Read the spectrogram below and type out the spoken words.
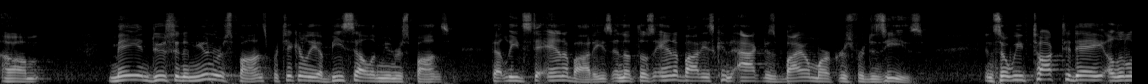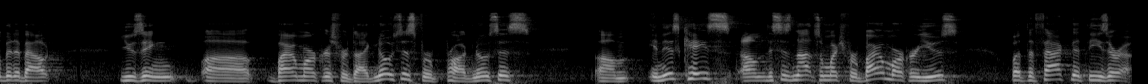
um, may induce an immune response, particularly a B cell immune response, that leads to antibodies, and that those antibodies can act as biomarkers for disease. And so we've talked today a little bit about using uh, biomarkers for diagnosis, for prognosis. Um, in this case, um, this is not so much for biomarker use, but the fact that these are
